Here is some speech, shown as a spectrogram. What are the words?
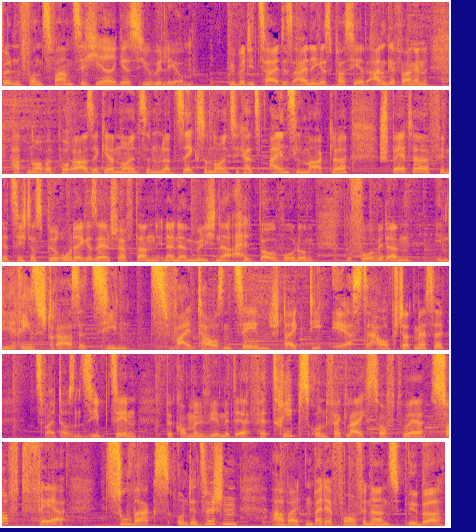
25-jähriges Jubiläum. Über die Zeit ist einiges passiert. Angefangen hat Norbert Porasek ja 1996 als Einzelmakler. Später findet sich das Büro der Gesellschaft dann in einer Münchner Altbauwohnung, bevor wir dann in die Riesstraße ziehen. 2010 steigt die erste Hauptstadtmesse. 2017 bekommen wir mit der Vertriebs- und Vergleichssoftware Softfair Zuwachs und inzwischen arbeiten bei der Fondsfinanz über,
